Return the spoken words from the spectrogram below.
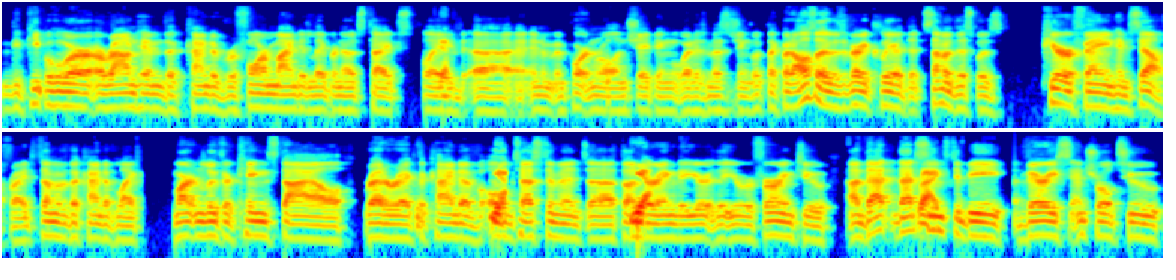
the people who are around him, the kind of reform-minded labor notes types, played yeah. uh, an important role in shaping what his messaging looked like. But also, it was very clear that some of this was pure Fain himself, right? Some of the kind of like Martin Luther King style rhetoric, the kind of Old yeah. Testament uh, thundering yeah. that you're that you're referring to, uh, that that right. seems to be very central to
